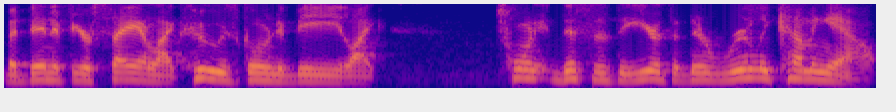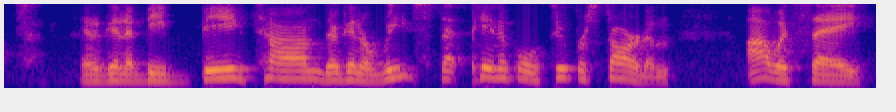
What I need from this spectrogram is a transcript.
But then if you're saying like who is going to be like 20, this is the year that they're really coming out and are going to be big time. They're going to reach that pinnacle of superstardom. I would say,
